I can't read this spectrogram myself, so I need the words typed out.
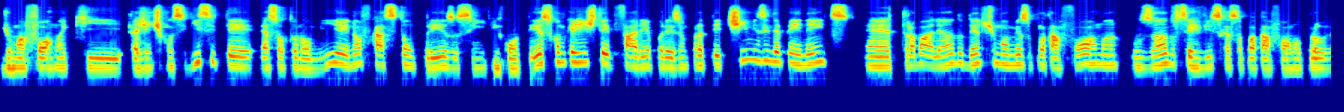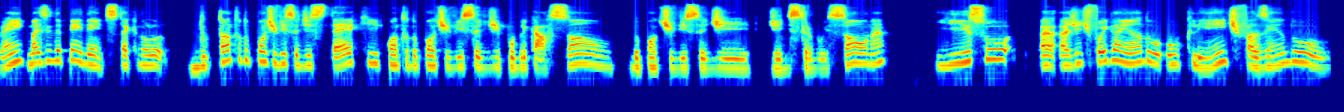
de uma forma que a gente conseguisse ter essa autonomia e não ficasse tão preso assim em contexto, como que a gente ter, faria, por exemplo, para ter times independentes é, trabalhando dentro de uma mesma plataforma, usando o serviço que essa plataforma provém, mas independentes, tecnologia do, tanto do ponto de vista de stack, quanto do ponto de vista de publicação, do ponto de vista de, de distribuição, né? E isso a, a gente foi ganhando o cliente fazendo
